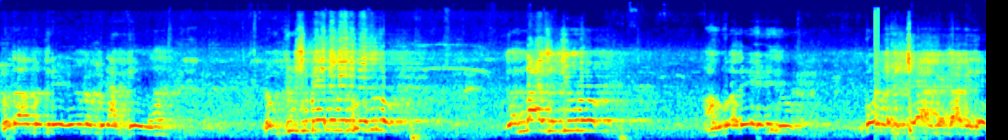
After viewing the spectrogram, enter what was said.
ಪ್ರಧಾನಮಂತ್ರಿ ಹೇಳಿದ್ರು ನಮ್ಮ ಕಡೆ ಆಗ್ತಿಲ್ಲ ನಮ್ಮ ಕೃಷಿ ಮೇಲೆ ಹೋದ್ರು ಕಂದಾಯ ಸಚಿವರು ಅವರು ಅದೇ ಹೇಳಿದ್ರು. ಗೋಡ ಹೆಚ್ಚೆ ಆಗಬೇಕಾಗಿದೆ.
